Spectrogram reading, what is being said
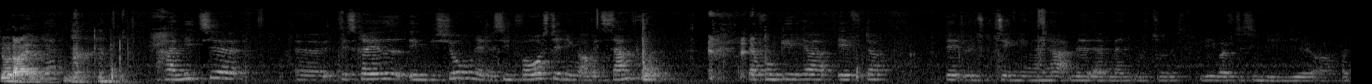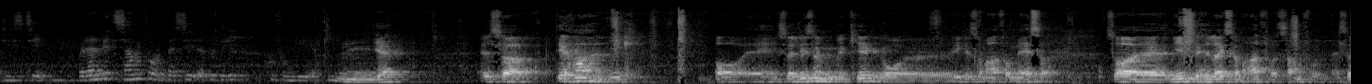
Det var dig. Ja. Har Nietzsche øh, beskrevet en vision eller sin forestilling om et samfund, der fungerer efter den ønsketænkning, han har med, at man udtrykker, lever efter sin vilje og, og disse ting. Hvordan vil et samfund baseret på det kunne fungere? Mm, ja, altså det har han ikke. Og altså, ligesom med Kirkegaard øh, ikke så meget for masser, så øh, er Nietzsche heller ikke så meget for et samfund. Altså,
